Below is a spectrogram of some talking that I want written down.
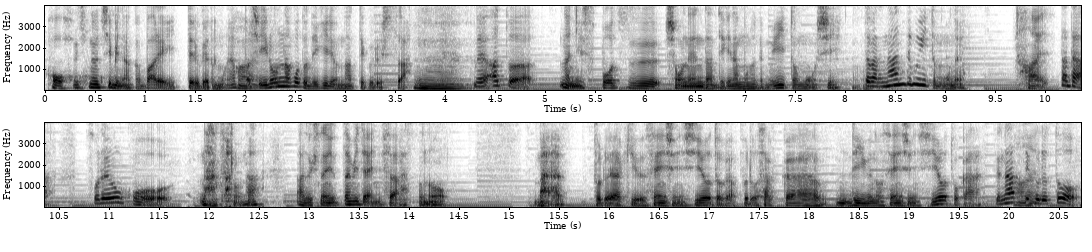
ほうほう。うちのチビなんかバレエ行ってるけどもやっぱしいろんなことできるようになってくるしさ、はい、であとは何スポーツ少年団的なものでもいいと思うし。だから何でもいいと思うのよ。はい、ただそれをこうなんだろうな。あずきさん言ったみたいにさそのまあプロ野球選手にしようとかプロサッカーリーグの選手にしようとかってなってくると、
